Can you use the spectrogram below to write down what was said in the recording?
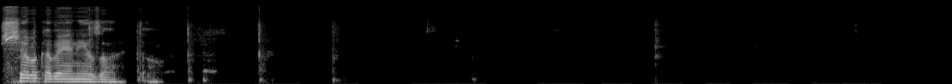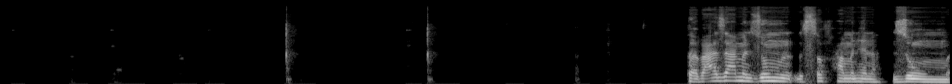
شبكة بيانية ظهرت. أهو. طيب عايز أعمل زوم للصفحة من هنا. زوم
